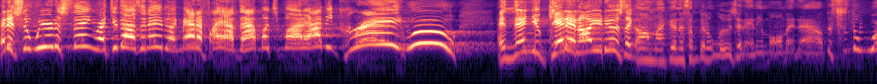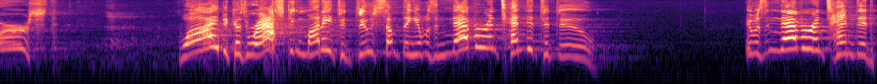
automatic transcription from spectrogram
And it's the weirdest thing, right? 2008, like, man, if I have that much money, I'd be great. Woo! And then you get it, and all you do is like, oh my goodness, I'm gonna lose it any moment now. This is the worst. Why? Because we're asking money to do something it was never intended to do. It was never intended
